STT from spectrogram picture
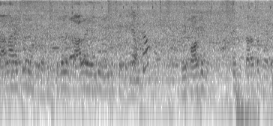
చాలా ఎక్కువ పిల్లలకు చాలా హెల్తీ ఇంకా ఇది తిన్న తర్వాత ఫోటో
